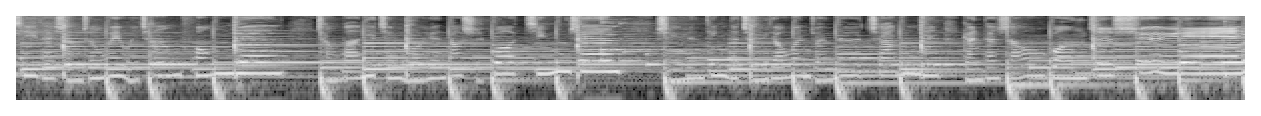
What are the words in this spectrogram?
戏台上正娓娓唱风月，唱罢你情我愿，到时过境迁。谁人听得曲调婉转的缠绵，感叹韶光只虚恋。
